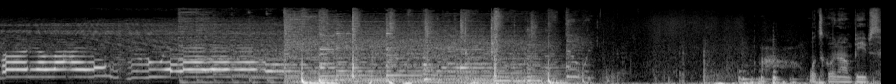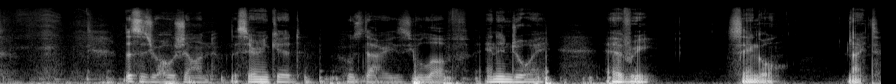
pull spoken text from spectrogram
money lying What's going on, peeps? This is your host, John, the Syrian kid whose diaries you love and enjoy every single night.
